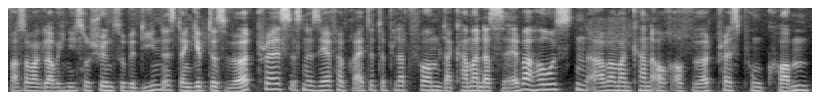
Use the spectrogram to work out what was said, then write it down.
was aber glaube ich nicht so schön zu bedienen ist. Dann gibt es WordPress, ist eine sehr verbreitete Plattform. Da kann man das selber hosten, aber man kann auch auf WordPress.com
